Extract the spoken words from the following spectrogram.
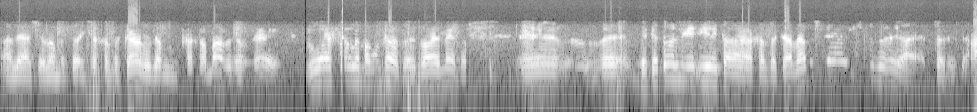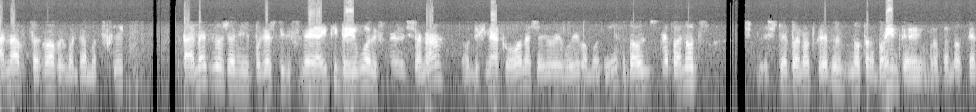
עליה השלום, הייתה אישה חזקה וגם חכמה וגם זה, והוא היה שר למרותה, זו- האמת. אה, ובגדול היא הייתה חזקה, ואבא שלי היה איש כזה ענב, צנוע וגם מצחיק. האמת זו שאני פגשתי לפני, הייתי באירוע לפני שנה, עוד לפני הקורונה, שהיו אירועים המוניים, באו לי שתי בנות, שתי- בנות כאלה, בנות 40 כאלה, בנות, כן?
